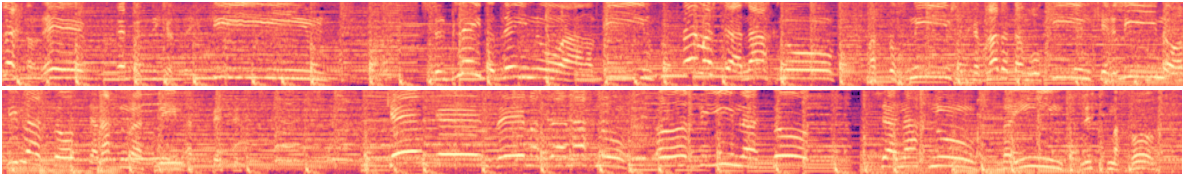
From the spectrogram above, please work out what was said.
לחרב את מסיק הזיתים של בני דודינו הערבים, זה מה שאנחנו, הסוכנים של חברת התמרוקים קרלין, אוהבים לעשות כשאנחנו מעשנים אספסת. כן, כן, זה מה שאנחנו אוהבים לעשות כשאנחנו באים לשמחות.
